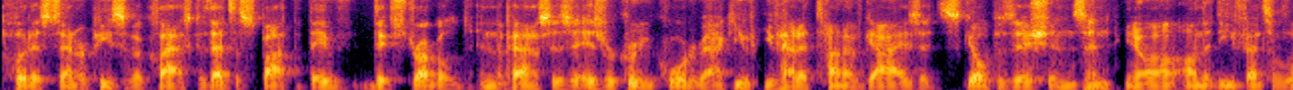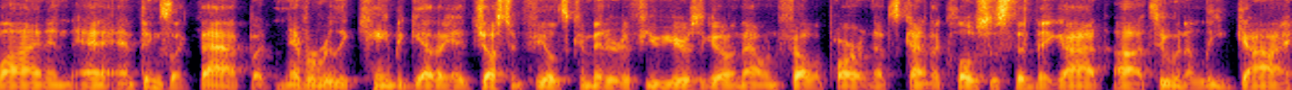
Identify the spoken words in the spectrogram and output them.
put a centerpiece of a class because that's a spot that they've they've struggled in the past is, is recruiting quarterback. You've you've had a ton of guys at skill positions and you know on, the defensive line and, and, and things like that, but never really came together. had Justin Fields committed a few years ago, and that one fell apart. And that's kind of the closest that they got uh, to an elite guy.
